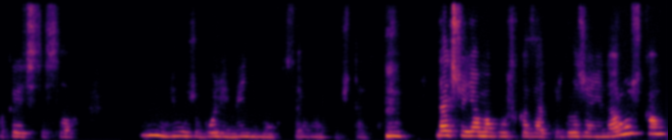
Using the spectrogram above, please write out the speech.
по количеству слов. Ну, они уже более-менее могут все равно читать. Дальше я могу сказать предложение на русском.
